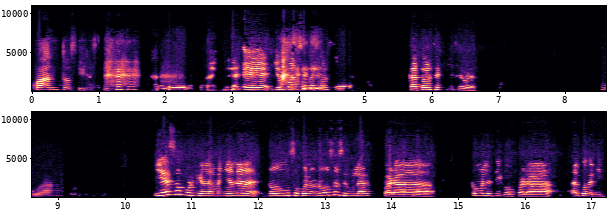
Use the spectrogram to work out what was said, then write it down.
¿Cuántos eh, yo paso 14 horas. 14 15 horas. Wow. Y eso porque en la mañana no uso, bueno, no uso el celular para, ¿cómo les digo? Para algo de mi,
